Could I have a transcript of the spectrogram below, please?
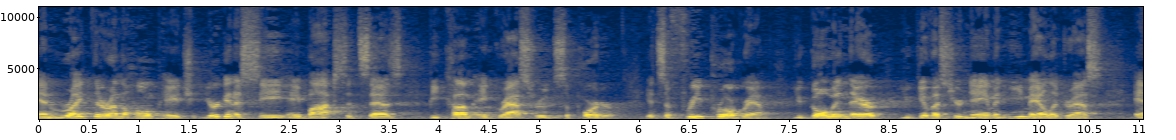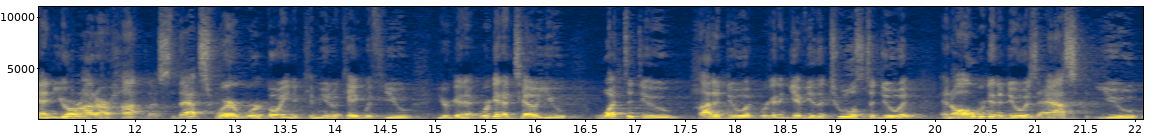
and right there on the homepage, you're going to see a box that says Become a Grassroots Supporter. It's a free program. You go in there, you give us your name and email address, and you're on our hot list. That's where we're going to communicate with you. You're gonna, we're going to tell you what to do, how to do it. We're going to give you the tools to do it, and all we're going to do is ask you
